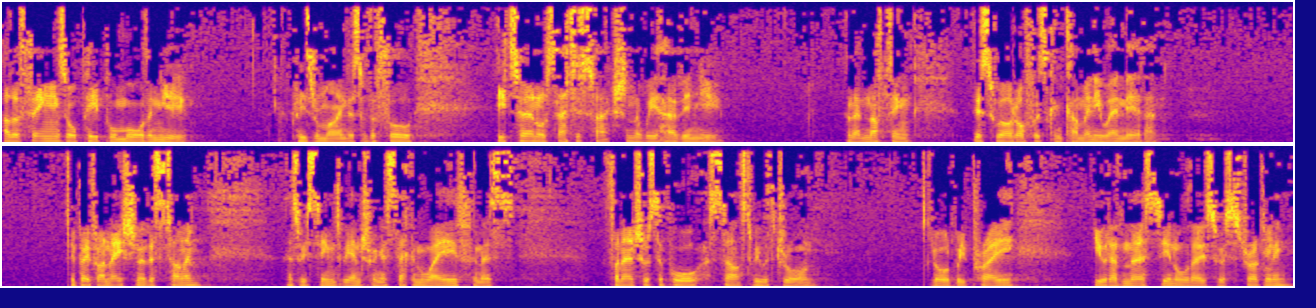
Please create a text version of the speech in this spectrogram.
other things or people more than you, please remind us of the full eternal satisfaction that we have in you and that nothing this world offers can come anywhere near that. We pray for our nation at this time as we seem to be entering a second wave and as financial support starts to be withdrawn. Lord, we pray you would have mercy on all those who are struggling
